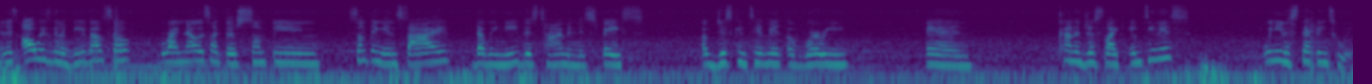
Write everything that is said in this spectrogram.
And it's always going to be about self, but right now it's like there's something something inside that we need this time in this space of discontentment, of worry, and kind of just like emptiness. We need to step into it.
